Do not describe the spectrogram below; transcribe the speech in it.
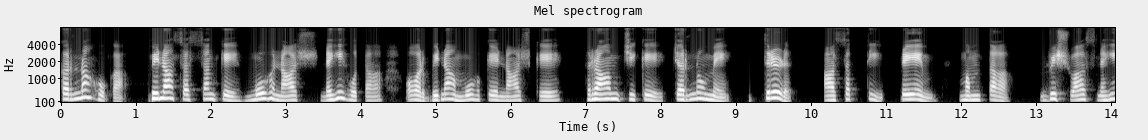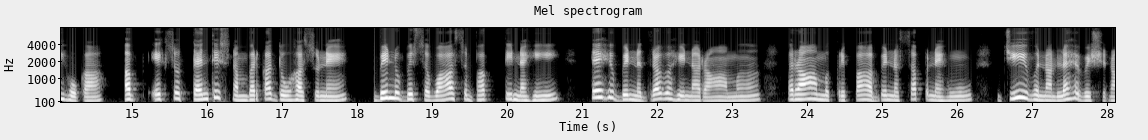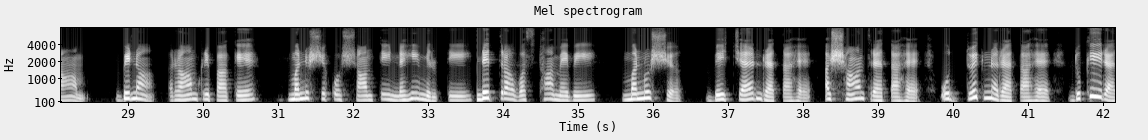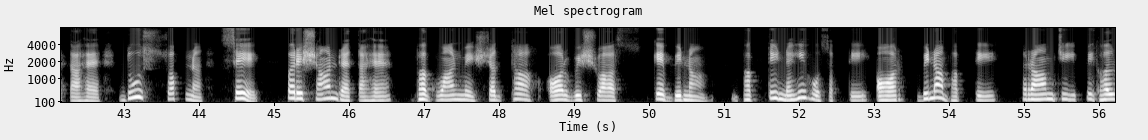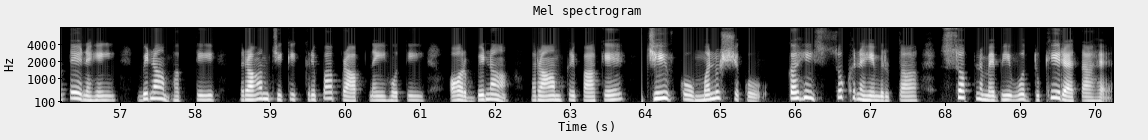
करना होगा। बिना सत्संग के मोह नाश नहीं होता और बिना मोह के नाश के राम जी के चरणों में दृढ़ आसक्ति, प्रेम, ममता, विश्वास नहीं होगा। अब 133 नंबर का दोहा सुने। बिन विश्वास भक्ति नहीं, तेह बिन द्रव ही न राम। राम कृपा बिन सपने हूँ, जीव न लह विश्राम। बिना राम कृपा के मनुष्य को शांति नहीं मिलती। निद्रावस्था में भी मनुष्य बेचैन रहता है, अशांत रहता है, उद्विग्न रहता है, दुखी रहता है, दुस्वप्न से परेशान रहता है। भगवान में श्रद्धा और विश्वास के बिना भक्ति नहीं हो सकती और बिना भक्ति राम जी पिघलते नहीं, बिना भक्ति राम जी की कृपा प्राप्त नहीं होती और बिना राम कृपा के जीव को, मनुष्य को कहीं सुख नहीं मिलता, स्वप्न में भी वो दुखी रहता है।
